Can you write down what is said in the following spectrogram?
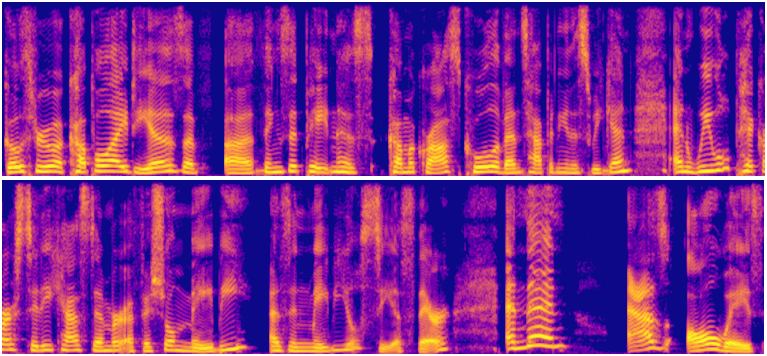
go through a couple ideas of uh, things that Peyton has come across, cool events happening this weekend, and we will pick our CityCast Denver official maybe, as in maybe you'll see us there. And then, as always,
